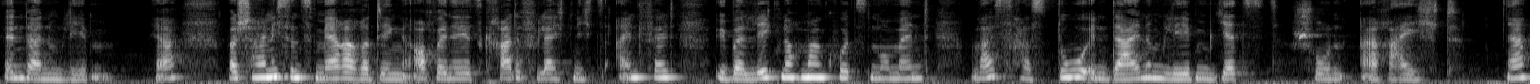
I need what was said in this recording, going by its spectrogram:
in deinem Leben? Ja, wahrscheinlich sind es mehrere Dinge. Auch wenn dir jetzt gerade vielleicht nichts einfällt, überleg noch mal einen kurzen Moment, was hast du in deinem Leben jetzt schon erreicht? Ja,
